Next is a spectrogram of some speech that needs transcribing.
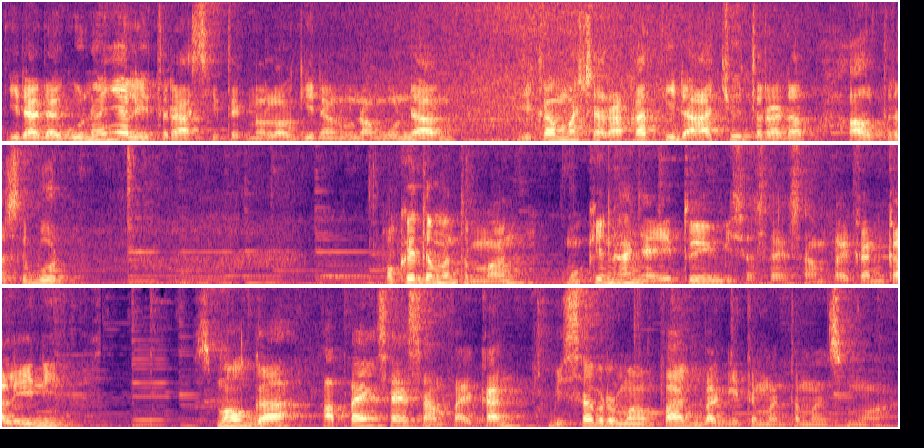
Tidak ada gunanya literasi teknologi dan undang-undang jika masyarakat tidak acuh terhadap hal tersebut. Oke teman-teman, mungkin hanya itu yang bisa saya sampaikan kali ini. Semoga apa yang saya sampaikan bisa bermanfaat bagi teman-teman semua.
